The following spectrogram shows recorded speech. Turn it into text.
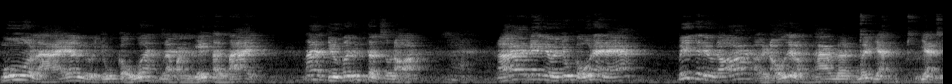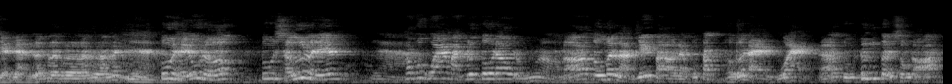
Mua lại người chủ cũ là bằng giấy tờ tay. Nó chưa có đứng tên sổ đỏ. Đó cái người chủ cũ này nè biết cái điều đó rồi nổi cái lòng tham lên mới dành dành dành dành lớn lớn lớn lớn á. dạ. Tôi hiểu được tôi xử liền. Dạ. Không có qua mặt được tôi đâu. Đúng rồi. Đó tôi mới làm giấy tờ là tôi tách thửa đàng hoàng. Đó tôi đứng tên sổ đỏ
